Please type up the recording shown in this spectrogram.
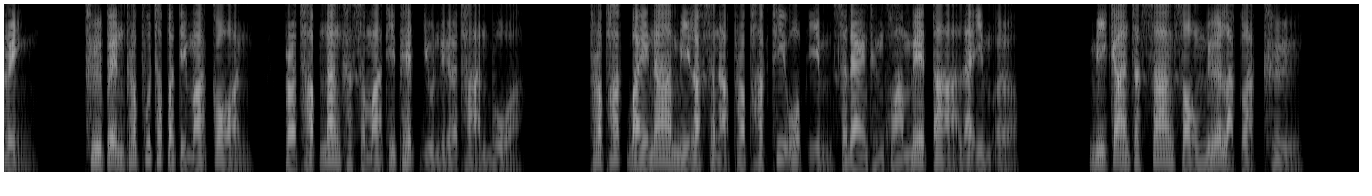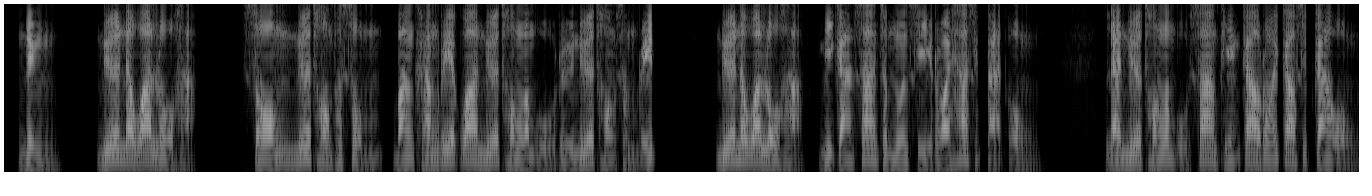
กริ่ง คือเป็นพระพุทธปฏิมากร ประทับนั่งขัดสมาธิเพชรอยู่เหนือฐานบัว พระพักใบหน้ามีลักษณะพระพักที่อวบอิ่มแสดงถึงความเมตตาและอิ่มเอิบ มีการจัดสร้างสองเนื้อหลักๆ คือ 1. เนื้อนวโลหะ 2. เนื้อทองผสม บางครั้งเรียกว่าเนื้อทองลำอู่หรือเนื้อทองสำริดเนื้อนวโลหะมีการสร้างจำนวน 458 องค์ และเนื้อทองลำอู่สร้างเพียง 999 องค์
